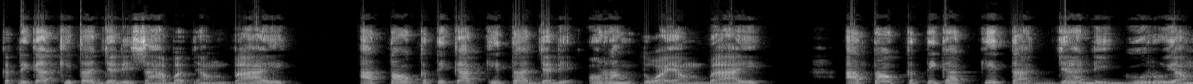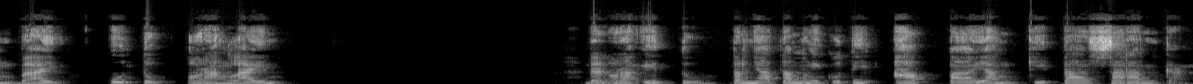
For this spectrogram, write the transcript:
Ketika kita jadi sahabat yang baik, atau ketika kita jadi orang tua yang baik, atau ketika kita jadi guru yang baik untuk orang lain, dan orang itu ternyata mengikuti apa yang kita sarankan,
